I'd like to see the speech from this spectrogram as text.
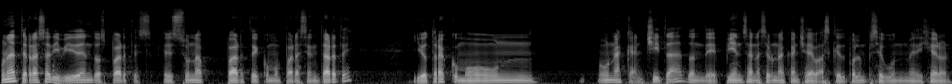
una terraza dividida en dos partes. Es una parte como para sentarte y otra como un, una canchita donde piensan hacer una cancha de básquetbol, según me dijeron.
